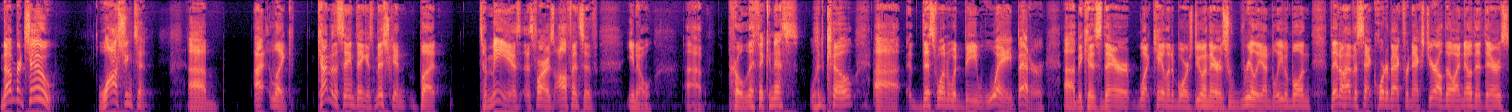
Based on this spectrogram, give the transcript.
Number two, Washington. Uh, I like kind of the same thing as Michigan, but to me, as as far as offensive, you know, uh, prolificness would go, uh, this one would be way better uh, because they're what Kalen DeBoer is doing there is really unbelievable, and they don't have a set quarterback for next year. Although I know that there's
